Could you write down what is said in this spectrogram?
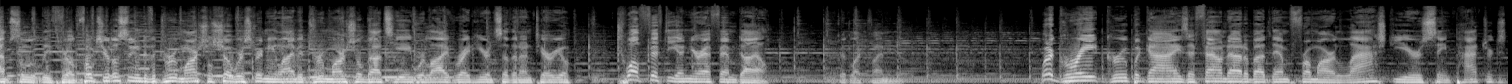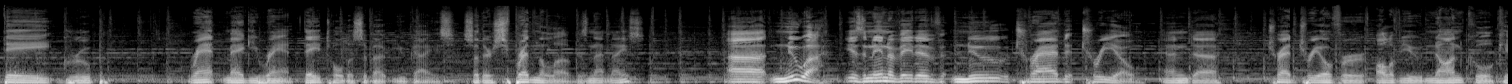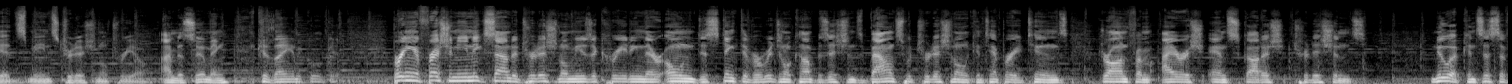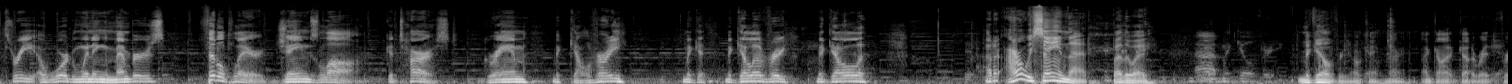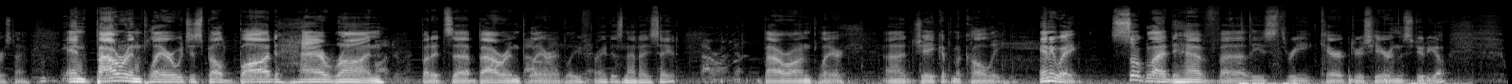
Absolutely thrilled. Folks, you're listening to The Drew Marshall Show. We're streaming live at drewmarshall.ca. We're live right here in Southern Ontario. 1250 on your FM dial. Good luck finding it. What a great group of guys. I found out about them from our last year's St. Patrick's Day group, Rant Maggie Rant. They told us about you guys. So they're spreading the love. Isn't that nice? Uh, Nua is an innovative new trad trio. And uh, trad trio for all of you non cool kids means traditional trio. I'm assuming, because I ain't a cool kid. Bringing a fresh and unique sound to traditional music, creating their own distinctive original compositions balanced with traditional and contemporary tunes drawn from Irish and Scottish traditions. Nua consists of three award winning members fiddle player James Law, guitarist Graham McGillivray, McGillivray, McGill. How, do, how are we saying that, by the way? Uh, McGilvery. McGillivray. Okay, all right. I got, got it right the first time. And bodhrán player, which is spelled Bod Haron, but it's a bodhrán player, I believe, right? Isn't that how you say it? bodhrán, yeah. bodhrán player, uh, Jacob McCauley. Anyway, so glad to have uh, these three characters here in the studio.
